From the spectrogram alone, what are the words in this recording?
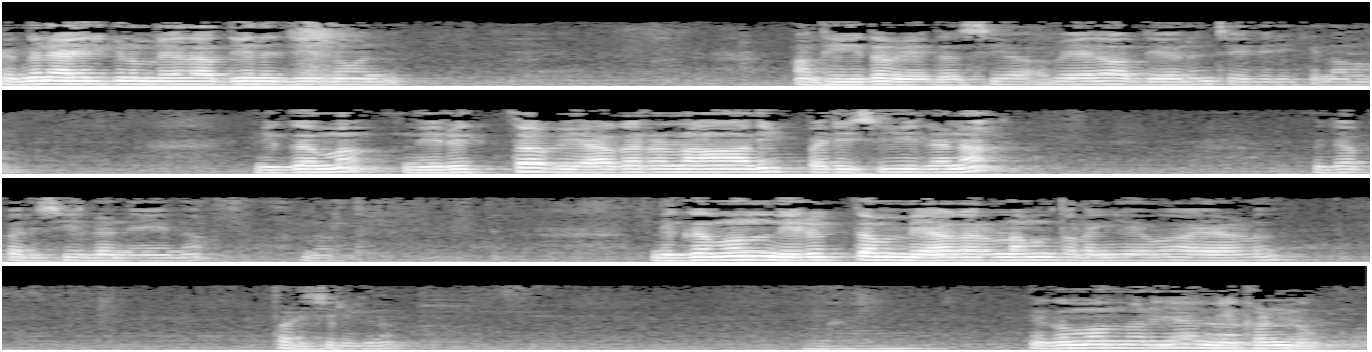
എങ്ങനെ ആയിരിക്കണം വേദാധ്യയനം ചെയ്യുന്നവൻ? അധീത വേദസ്യ വേദാധ്യയനം ചെയ്തിരിക്കണം. നിഗമ നിരുക്ത വ്യാകരണാദി പരിശീലന പരിശീലനേന നിഗമം നിരുക്തം വ്യാകരണം തുടങ്ങിയവ അയാൾ പഠിച്ചിരിക്കണം. നിഗമം എന്ന് പറഞ്ഞാൽ നിഘണ്ടു.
